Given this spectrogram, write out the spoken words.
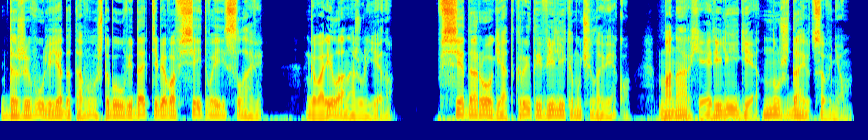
«Доживу ли я до того, чтобы увидать тебя во всей твоей славе?» — говорила она Жульену. «Все дороги открыты великому человеку. Монархия, религия нуждаются в нем».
